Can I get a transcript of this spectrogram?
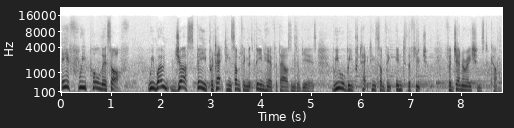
if we pull this off, we won't just be protecting something that's been here for thousands of years. We will be protecting something into the future for generations to come.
